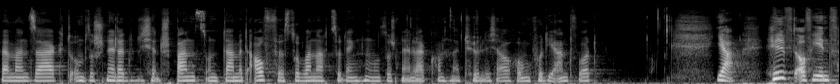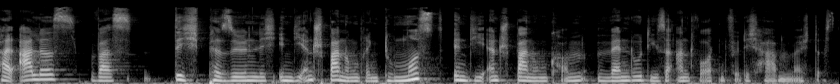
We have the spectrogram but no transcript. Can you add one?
wenn man sagt, umso schneller du dich entspannst und damit aufhörst, drüber nachzudenken, umso schneller kommt natürlich auch irgendwo die Antwort. Ja, hilft auf jeden Fall alles, was dich persönlich in die Entspannung bringt. Du musst in die Entspannung kommen, wenn du diese Antworten für dich haben möchtest.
